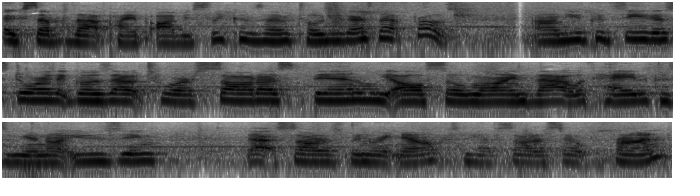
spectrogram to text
except that pipe, obviously, because I told you guys that froze. Um, you can see this door that goes out to our sawdust bin. We also lined that with hay because we are not using that sawdust bin right now because we have sawdust out front.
